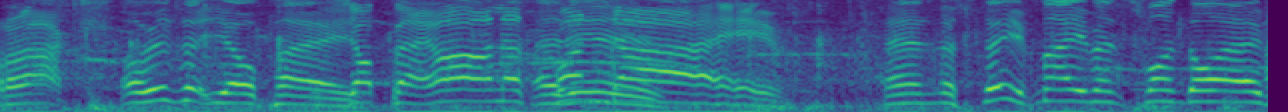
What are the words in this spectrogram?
Rock. Or is it Yope? Jope. Oh, and the swan dive. And the Steve Mavin swan dive.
